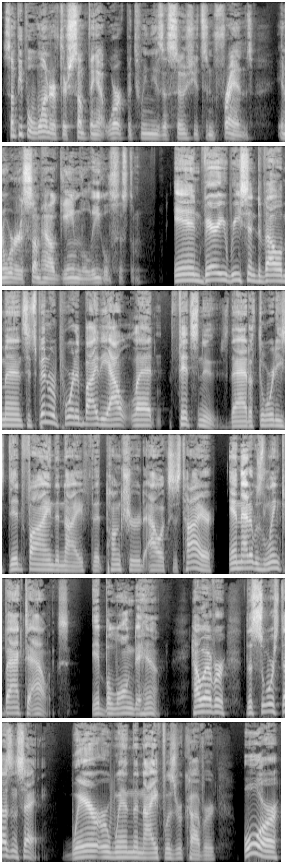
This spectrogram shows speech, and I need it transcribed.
Some people wonder if there's something at work between these associates and friends in order to somehow game the legal system. In very recent developments, it's been reported by the outlet FITSNews that authorities did find the knife that punctured Alex's tire and that it was linked back to Alex. It belonged to him. However, the source doesn't say where or when the knife was recovered, or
